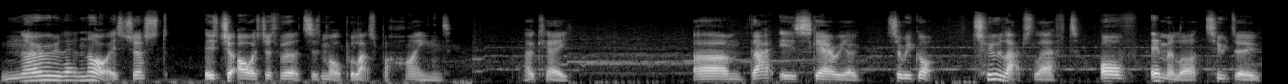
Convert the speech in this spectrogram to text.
No, they're not. It's just it's just oh, it's just Virtus multiple laps behind. Okay. Um, that is scary. So we've got two laps left of Imola to do.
